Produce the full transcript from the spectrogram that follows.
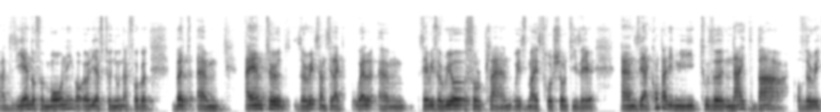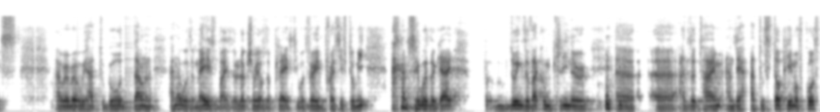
at the end of a morning or early afternoon, I forgot. But um, I entered the Ritz and said, like, well, um, there is a rehearsal plan with Maestro Solti there. And they accompanied me to the night bar of the Ritz. I remember we had to go down, and, and I was amazed by the luxury of the place. It was very impressive to me. And there was a guy doing the vacuum cleaner uh, uh, at the time, and they had to stop him, of course,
